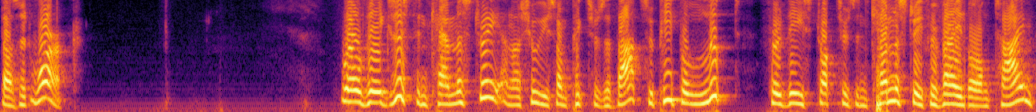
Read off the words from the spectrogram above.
does it work? Well, they exist in chemistry, and I'll show you some pictures of that. So people looked for these structures in chemistry for a very long time,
